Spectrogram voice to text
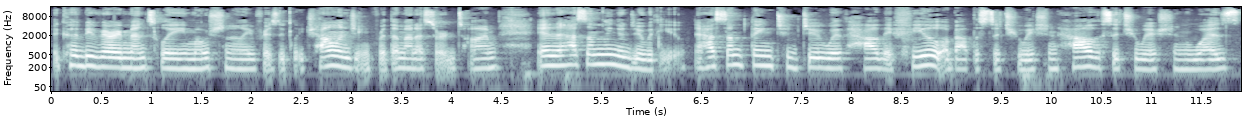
It could be very mentally, emotionally, physically challenging for them at a certain time. And it has something to do with you. It has something to do with how they feel about the situation, how the situation was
